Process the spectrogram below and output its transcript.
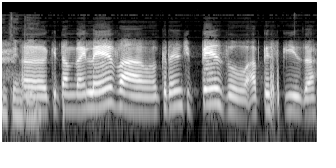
uh, que também leva grande peso à pesquisa.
